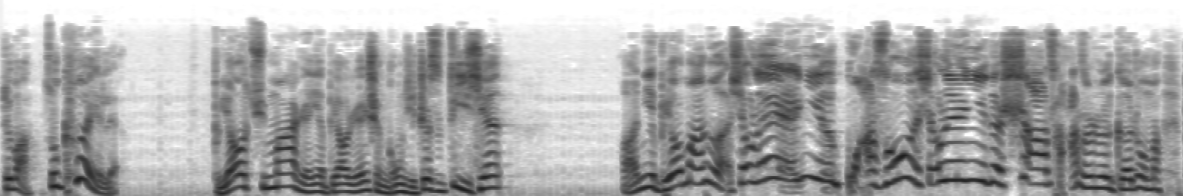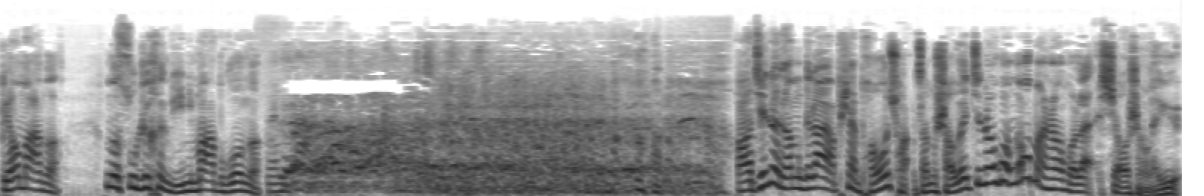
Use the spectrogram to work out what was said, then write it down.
对吧？就可以了。不要去骂人，也不要人身攻击，这是底线。啊，你不要骂我，小雷，你个瓜怂，小雷，你个傻叉子，各种骂，不要骂我，我素质很低，你骂不过我。好，今天咱们给大家谝朋友圈，咱们稍微进着广告，马上回来，笑声雷雨。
